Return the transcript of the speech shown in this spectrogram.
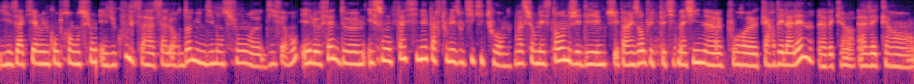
ils acquièrent une compréhension. Et du coup, ça, ça leur donne une dimension euh, différente. Et le fait de, ils sont fascinés par tous les outils qui tournent. Moi, sur mes stands, j'ai des, par exemple une petite machine euh, pour euh, carder la laine avec un, avec un,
